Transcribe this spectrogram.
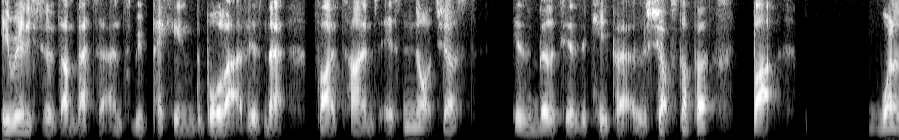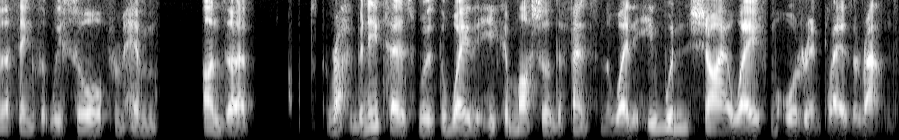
he really should have done better. And to be picking the ball out of his net five times, it's not just his ability as a keeper, as a shot stopper, but one of the things that we saw from him under Rafa Benitez was the way that he could marshal the defense and the way that he wouldn't shy away from ordering players around.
